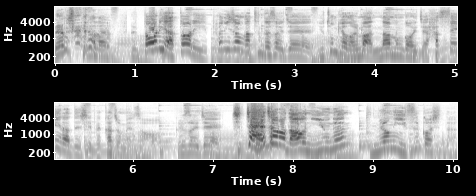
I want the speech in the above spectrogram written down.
냄새가 나요. 떨이야 떨이. 편의점 같은 데서 이제 유통기한 얼마 안 남은 거 이제 핫세일 하듯이 백화점에서. 그래서 이제 진짜 해자로 나온 이유는 분명히 있을 것이다.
